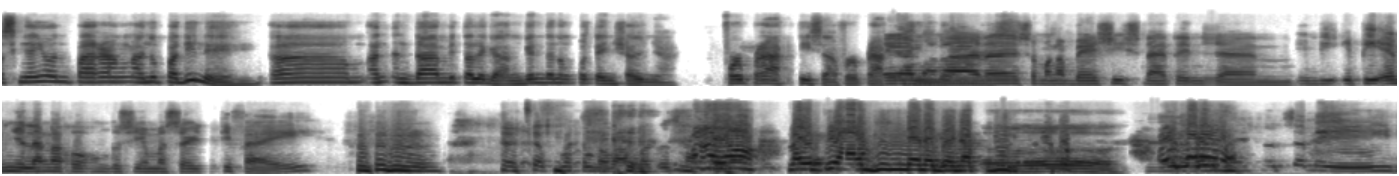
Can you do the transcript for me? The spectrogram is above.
Tapos ngayon, parang ano pa din eh. Um, ang, ang dami talaga. Ang ganda ng potential niya. For practice, ah. For Kaya practicing mga ano, sa mga beshies natin dyan, i-PM nyo lang ako kung gusto nyo ma-certify. Mapapag-usapan. Kayo, may plugging na naganap dito. Oo. Ay, pero- sa May,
